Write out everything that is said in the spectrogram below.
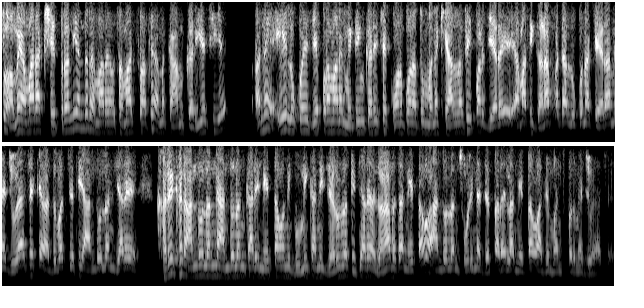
તો અમે અમારા ક્ષેત્રની અંદર અમારા સમાજ સાથે અમે કામ કરીએ છીએ. અને એ લોકોએ જે પ્રમાણે મિટિંગ કરી છે કોણ કોણ હતું મને ખ્યાલ નથી પણ જ્યારે આમાંથી ઘણા બધા લોકોના ચહેરા મેં જોયા છે કે અધવચ્ચેથી આંદોલન જ્યારે ખરેખર આંદોલનને આંદોલનકારી નેતાઓની ભૂમિકાની જરૂર હતી ત્યારે ઘણા બધા નેતાઓ આંદોલન છોડીને જતા રહેલા નેતાઓ આજે મંચ પર મેં જોયા છે.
